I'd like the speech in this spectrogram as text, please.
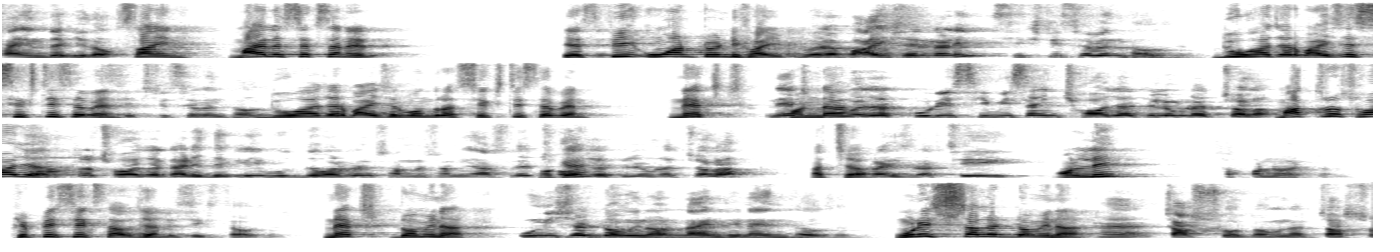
সাইন দেখিয়ে দাও। সাইন মাইলেজ সেকশনের এসপি ওয়ান টোয়েন্টি ফাইভ দু হাজার বাইশের গাড়ি সিক্সটি সেভেন থাউজেন্ড দু হাজার বাইশের sixty seven sixty seven thousand দু হাজার বাইশের বন্ধুরা সিক্সটি সেভেন নেক্সট হন্ডা দু হাজার কুড়ি সিবি সাইন ছ হাজার কিলোমিটার চলা। মাত্র ছ হাজার মাত্র ছ হাজার গাড়ি দেখলেই বুঝতে পারবেন সামনাসামনি আসলে ছ Okay. হাজার কিলোমিটার চলা। আচ্ছা। প্রাইস রাখছি অনলি ছাপ্পান্ন হাজার টাকা। Fifty six thousand six thousand next Dominar উনিশের ডমিনর নাইনটি নাইন থাউজেন্ড উনিশ সালের ডমিনার হ্যাঁ চারশো। ডমিনর চারশো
